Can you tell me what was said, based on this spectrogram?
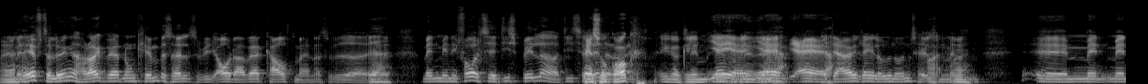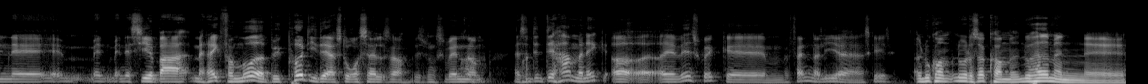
Ja. Ja. Men efter Lønge har der ikke været nogen kæmpe salg, så vi, oh, der har været Kaufmann og så videre. Ja. Øh, Men, men i forhold til at de spillere og de Basso talenter, Gok, der- ikke at glemme. Ja, ikke at ja, glemme, ja, ja, ja, Ja. der er jo ikke regler uden undtagelse. Nej. Men, øh, men, men, øh, men, men jeg siger bare, man har ikke formået at bygge på de der store salg, så, hvis man skal vende om. Altså det, det har man ikke, og, og, og jeg ved sgu ikke, øh, hvad fanden der lige er sket. Og nu, kom, nu er der så kommet, nu havde man, øh,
